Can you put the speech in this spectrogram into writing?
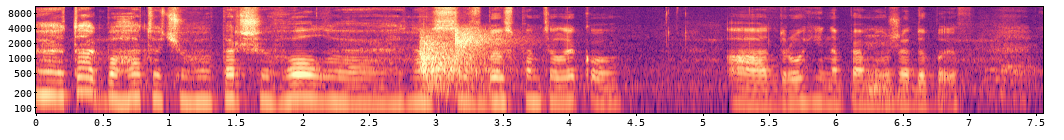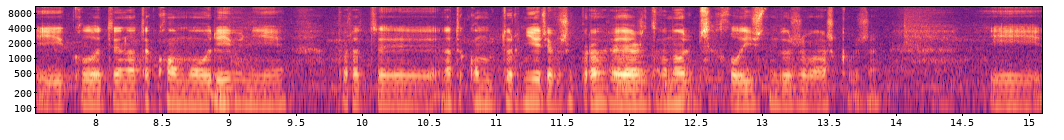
Е, Так, багато чого. Перший гол е, нас збив з пантелику, а другий, напевно, вже добив. І коли ти на такому рівні проти на такому турнірі вже програєш 2-0, психологічно дуже важко вже. І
